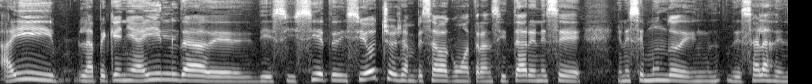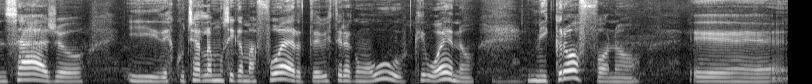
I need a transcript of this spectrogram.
ahí la pequeña Hilda de 17, 18 ya empezaba como a transitar en ese, en ese mundo de, de salas de ensayo y de escuchar la música más fuerte, ¿viste? Era como, uh, qué bueno. Micrófono. eh,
